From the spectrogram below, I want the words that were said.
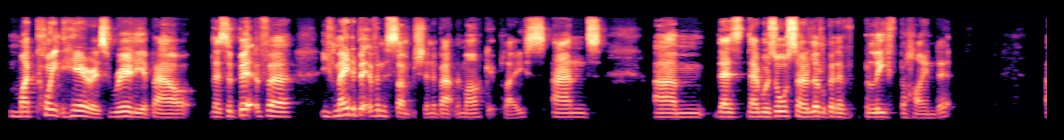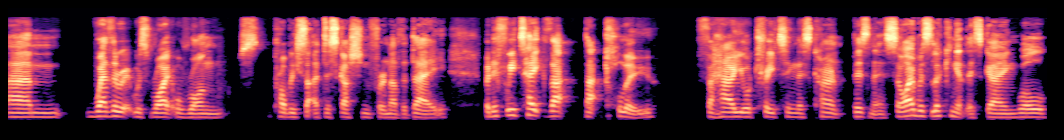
my point here is really about there's a bit of a you've made a bit of an assumption about the marketplace and um, there's there was also a little bit of belief behind it. Um, whether it was right or wrong probably a discussion for another day. But if we take that that clue for how you're treating this current business so i was looking at this going well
